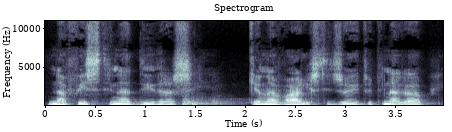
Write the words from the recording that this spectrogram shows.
να αφήσει την αντίδραση και να βάλει στη ζωή του την αγάπη.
